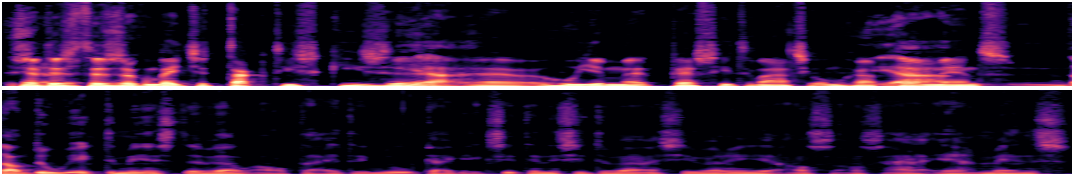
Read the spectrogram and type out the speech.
Dus ja, dus het is ook een beetje tactisch kiezen Ja. eh, hoe je met, per situatie omgaat, per mens. Dat doe ik tenminste wel altijd. Ik bedoel, kijk, ik zit in een situatie waarin je als, als HR-mens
